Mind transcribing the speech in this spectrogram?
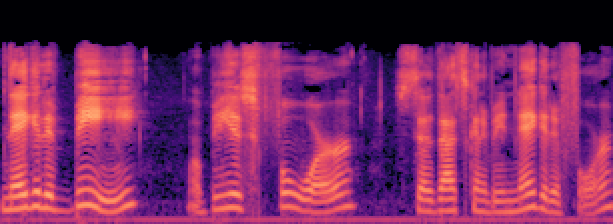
Negative b, well b is 4, so that's going to be negative 4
